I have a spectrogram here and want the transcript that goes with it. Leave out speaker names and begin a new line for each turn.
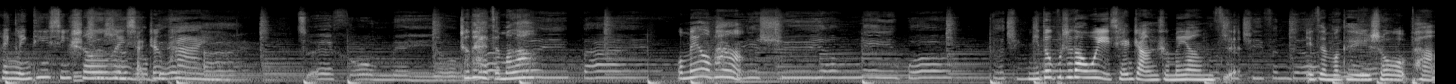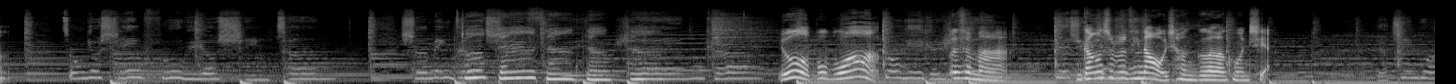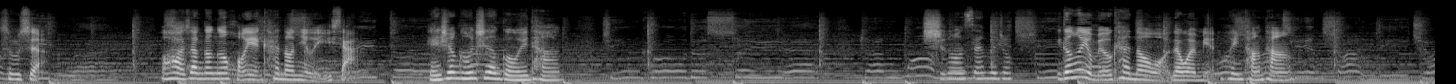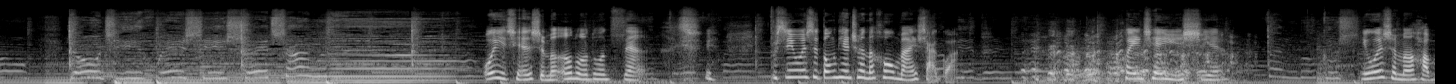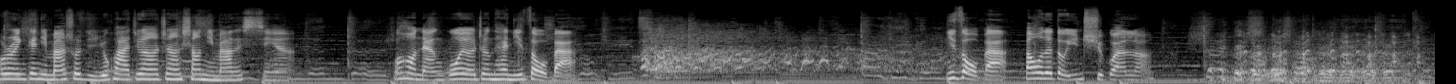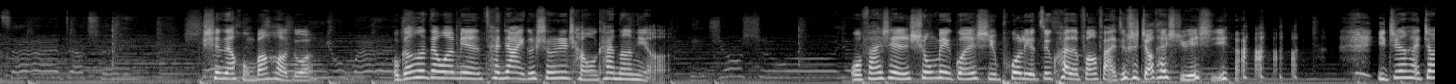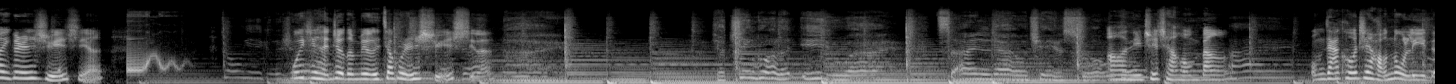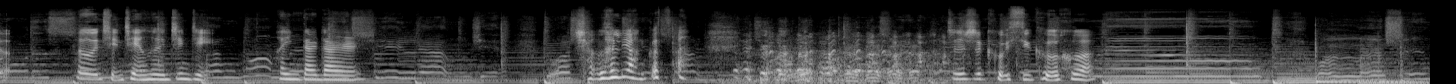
欢迎聆听心声，欢迎小正太。正太怎么了？我没有胖。你都不知道我以前长什么样子，你怎么可以说我胖？因为我不播了，为什么？你刚刚是不是听到我唱歌了？空气，是不是？我好像刚刚晃眼看到你了一下。感谢空气的果味糖。迟到三分钟，你刚刚有没有看到我在外面？欢迎糖糖。我以前什么婀娜多姿啊？不是因为是冬天穿的厚吗？傻瓜。欢迎千羽兮。你为什么好不容易跟你妈说几句话，就要这样伤你妈的心啊？我好难过哟，正太，你走吧。你走吧，把我的抖音取关了。现在红包好多，我刚刚在外面参加一个生日场，我看到你了。我发现兄妹关系破裂最快的方法就是教他学习。你居然还教一个人学习？啊？我已经很久都没有教过人学习了。啊！你去抢红包，我们家空气好努力的。欢迎浅浅，欢迎静静，欢迎呆呆，抢了两个赞，真是可喜可贺。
